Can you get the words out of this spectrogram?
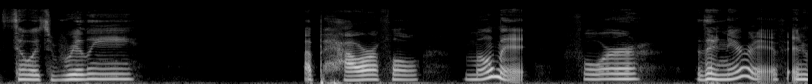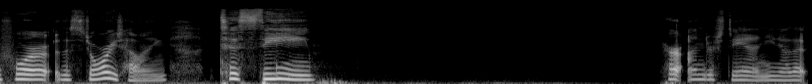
so it's really a powerful moment for the narrative and for the storytelling to see her understand, you know, that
